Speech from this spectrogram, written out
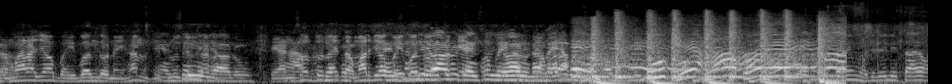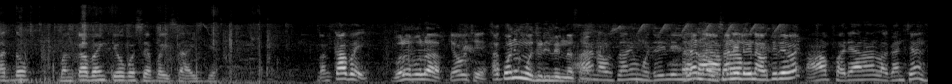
તમારા જેવા ભાઈબંધો નહીં હા ને? એટલું જોઈએ ટેન્શન તો નહીં તમારા જેવા ભાઈબંધો તો ટેન્શન લેવાનું ના બરાબર મજૂરી આવ્યો આજ તો. બંકાભાઈ કેવો પડશે પૈસા આવી ગયા? બંકાભાઈ. બોલો બોલો કેવું છે? આ કોની મોજડી લઈને આ નવસાની મુદ્રી અરે નવસાની લઈને આવતી રહેવાય? હા ફરિયાના લગન છે ને.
